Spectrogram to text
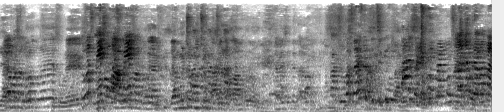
Ya, Ayo masang dulu tulis. Tulis. Tulis nih, tulis. Yang muncul muncul muncul kolam dulu. Situ soalnya berapa?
